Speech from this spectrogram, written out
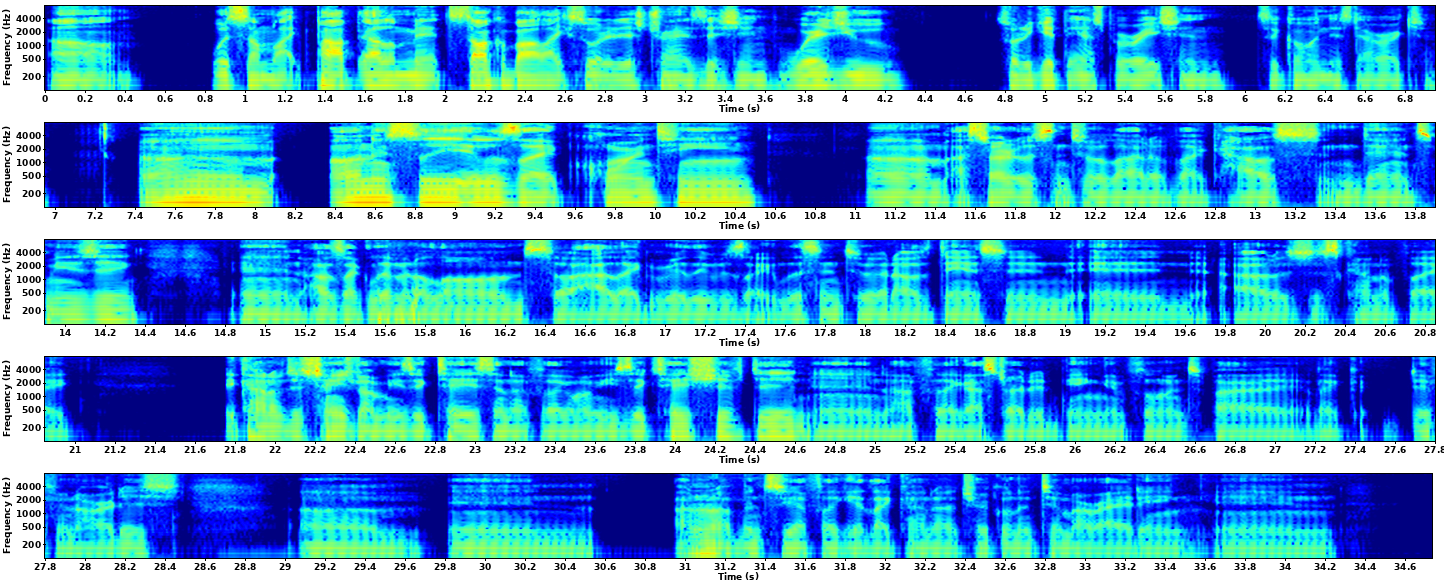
um, with some like pop elements. Talk about like sort of this transition. Where'd you sort of get the inspiration to go in this direction? Um, honestly, it was like quarantine. Um, I started listening to a lot of like house and dance music, and I was like living alone, so I like really was like listening to it. I was dancing, and I was just kind of like, it kind of just changed my music taste, and I feel like my music taste shifted, and I feel like I started being influenced by like different artists. Um, and I don't know. i've Eventually, I feel like it like kind of trickled into my writing, and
